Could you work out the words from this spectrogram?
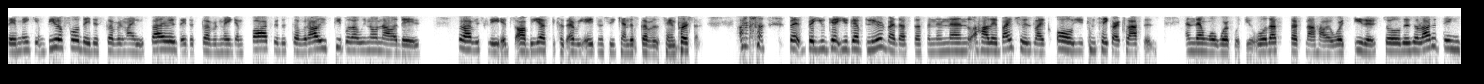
They make it beautiful. They discovered Miley Cyrus. They discovered Megan Fox. They discovered all these people that we know nowadays but obviously it's all BS because every agency can discover the same person. but but you get you get lured by that stuff, and, and then how they bite you is like, oh, you can take our classes, and then we'll work with you. Well, that's that's not how it works either. So there's a lot of things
